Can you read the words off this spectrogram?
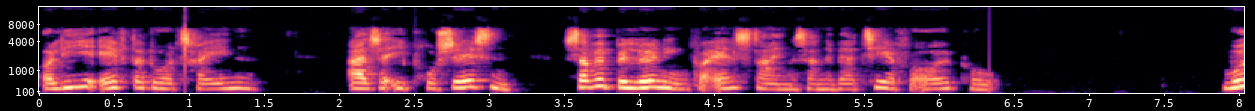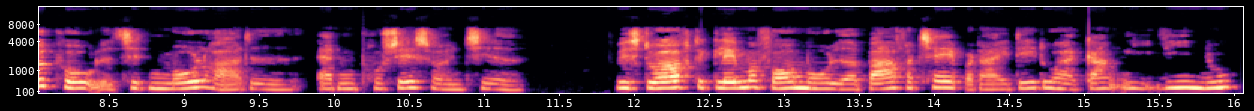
og lige efter du har trænet, altså i processen, så vil belønningen for anstrengelserne være til at få øje på. Modpolet til den målrettede er den procesorienterede. Hvis du ofte glemmer formålet og bare fortaber dig i det, du har gang i lige nu,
